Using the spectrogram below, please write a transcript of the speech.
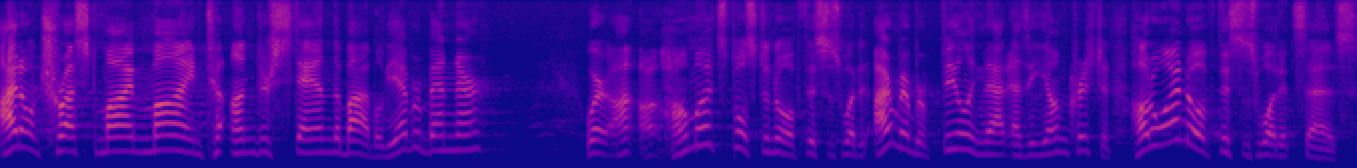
I don't trust my mind to understand the Bible. You ever been there? Where, uh, uh, how am I supposed to know if this is what it, I remember feeling that as a young Christian. How do I know if this is what it says?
